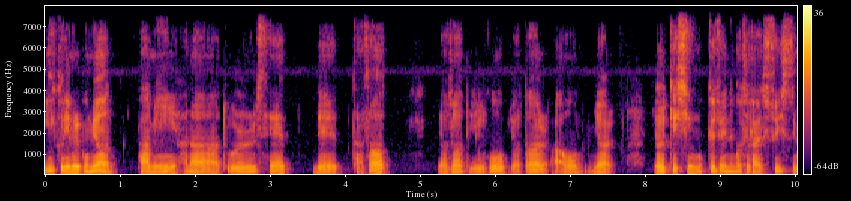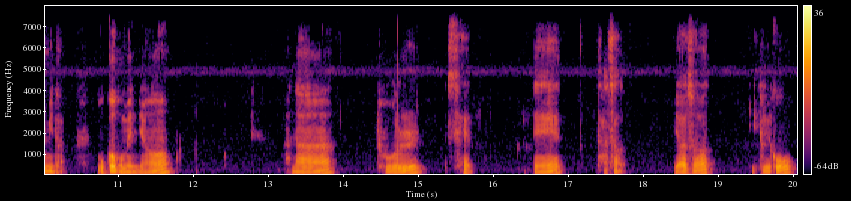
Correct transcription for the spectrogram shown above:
이 그림을 보면 밤이 하나, 둘, 셋, 넷, 다섯, 여섯, 일곱, 여덟, 아홉, 열, 열 개씩 묶여져 있는 것을 알 수 있습니다. 묶어보면요. 하나, 둘, 셋, 넷, 다섯, 여섯, 일곱,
